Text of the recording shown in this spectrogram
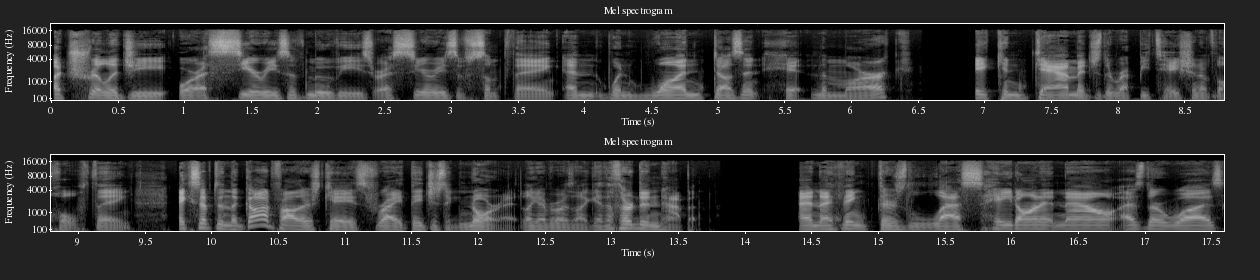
a trilogy or a series of movies or a series of something, and when one doesn't hit the mark, it can damage the reputation of the whole thing. Except in the Godfather's case, right? They just ignore it. Like everybody's like, "Yeah, the third didn't happen. And I think there's less hate on it now as there was,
